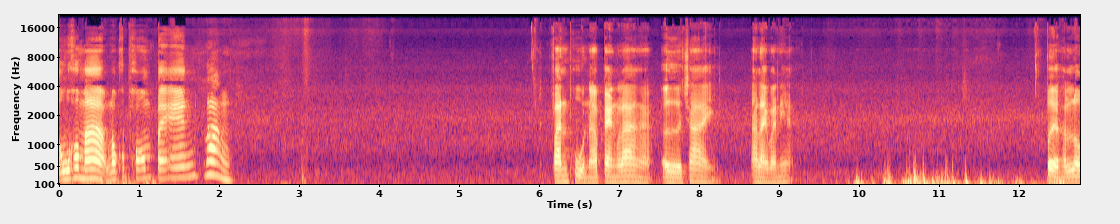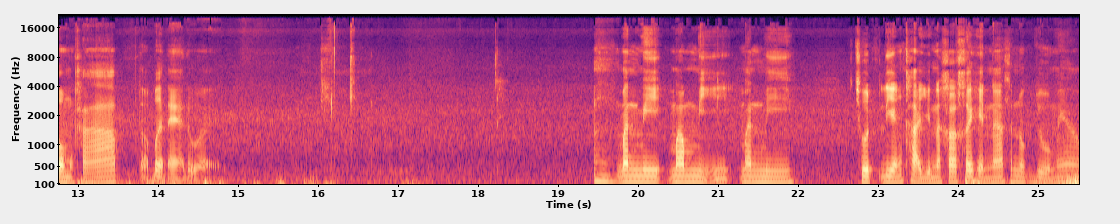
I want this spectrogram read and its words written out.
ตรูเข้ามา เราก็พร้อมแปลงร่าง ฟันผุนะ แปลงร่างอะ่ะ เออใช่ อะไรวะเนี่ย เปิดพัดลมครับต้องเปิดแอร์ด้วยมมันมีมัมหมี มันมีชุดเลี้ยงขายอยู่นะคะ เคยเห็นนะ สนุกอยู่ไม่เอา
